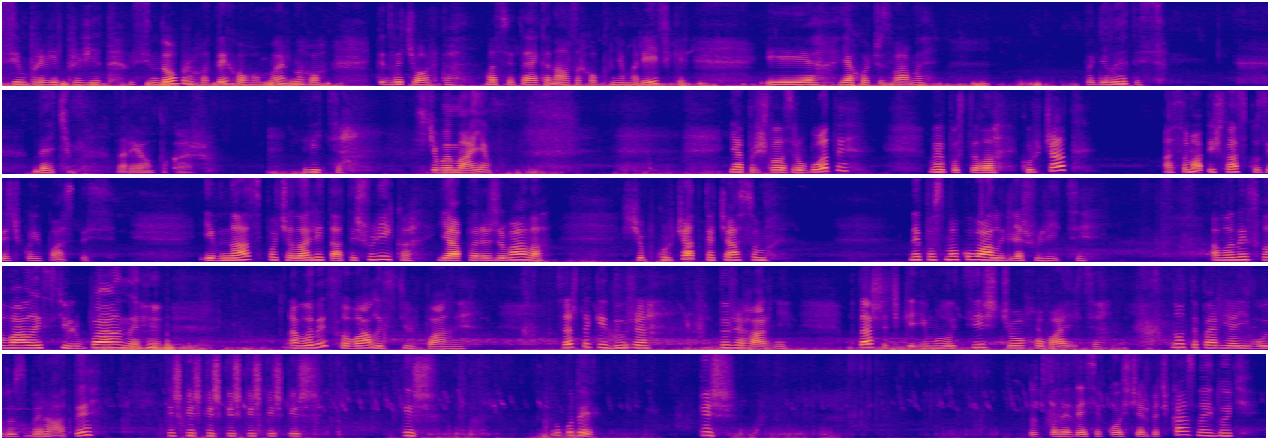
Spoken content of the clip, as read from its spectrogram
Усім привіт-привіт! Усім доброго, тихого, мирного підвечорка. Вас вітає канал Захоплення Марічки. І я хочу з вами поділитись дечим. Зараз я вам покажу. Дивіться, що ми маємо. Я прийшла з роботи, випустила курчат, а сама пішла з козичкою пастись. І в нас почала літати шуліка. Я переживала, щоб курчатка часом не посмакували для шуліці. А вони сховались в тюльпани. А вони сховались в тюльпани. Все ж таки дуже, дуже гарні. Пташечки і молодці, що ховаються. Ну, тепер я їх буду збирати. Киш, киш, киш, киш, киш, киш, киш. Киш. Ну куди? Киш. Тут вони десь якогось черв'ячка знайдуть.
